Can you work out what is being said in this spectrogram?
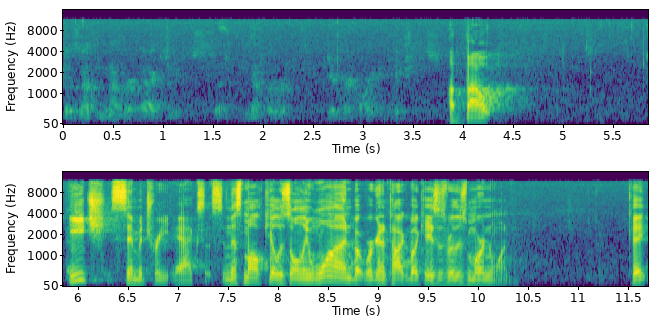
So it's not the number of axes, it's the number of different orientations. About each symmetry axis. And this molecule is only one, but we're going to talk about cases where there's more than one. Okay?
